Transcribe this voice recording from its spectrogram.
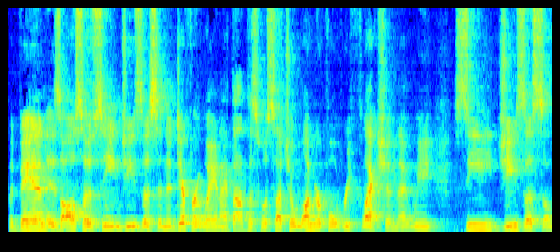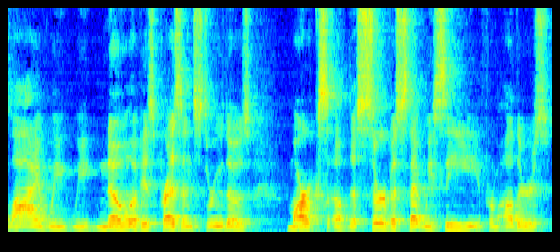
but Van is also seeing Jesus in a different way. And I thought this was such a wonderful reflection that we see Jesus alive. We, we know of his presence through those marks of the service that we see from others.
